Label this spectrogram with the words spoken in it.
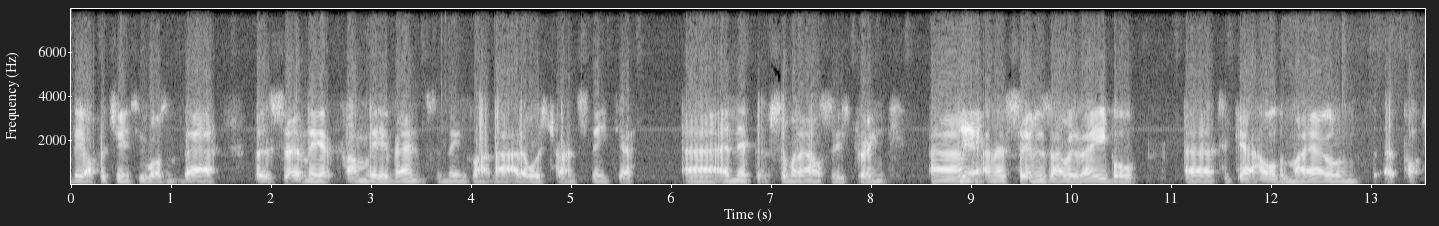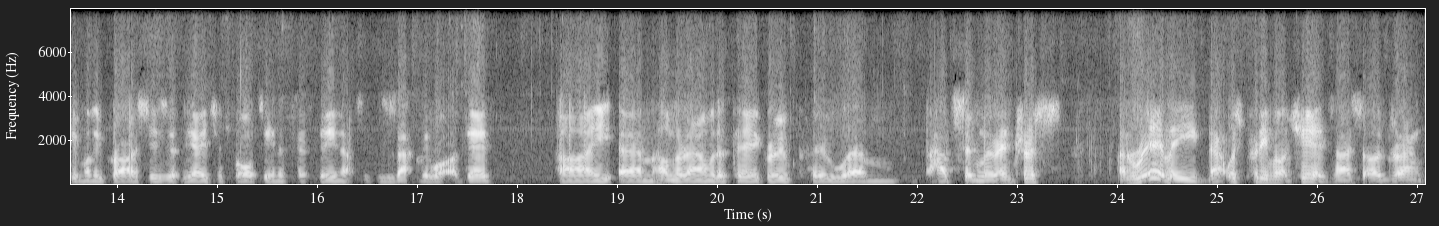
the opportunity wasn't there, but certainly at family events and things like that, I'd always try and sneak a, uh, a nip of someone else's drink. Um, Yeah. And as soon as I was able uh, to get hold of my own uh, pocket money prices at the age of 14 or 15, that's exactly what I did. I um, hung around with a peer group who um, had similar interests. And really, that was pretty much it. I sort of drank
